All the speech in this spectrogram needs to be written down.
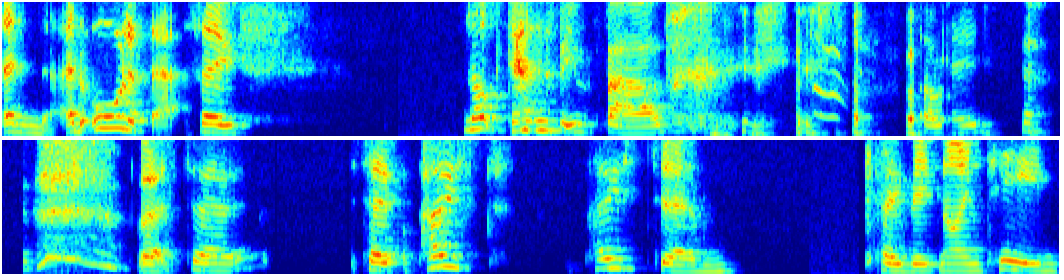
and and all of that. So lockdown's been fab. Sorry, but uh, so post post um, COVID nineteen,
